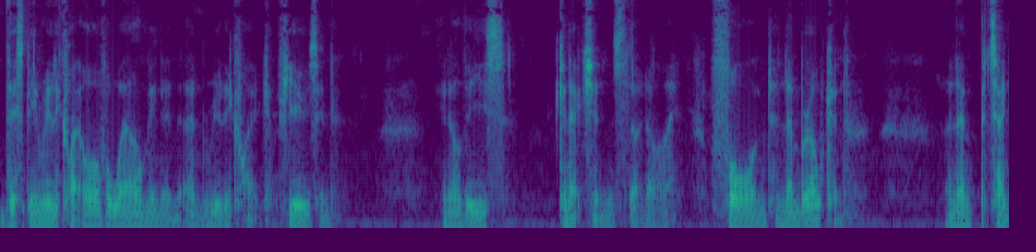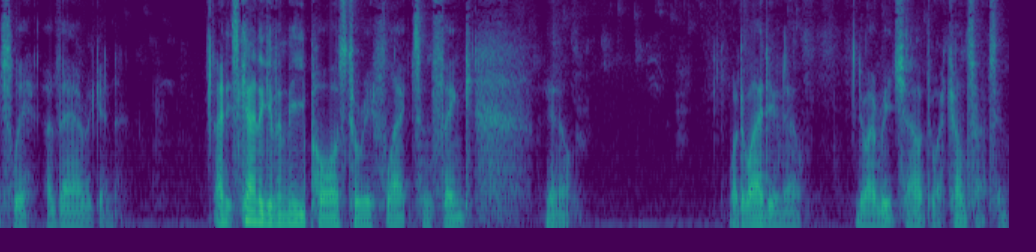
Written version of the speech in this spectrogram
this being really quite overwhelming and, and really quite confusing. You know these connections that are formed and then broken, and then potentially are there again. And it's kind of given me pause to reflect and think, you know, what do I do now? Do I reach out? Do I contact him?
